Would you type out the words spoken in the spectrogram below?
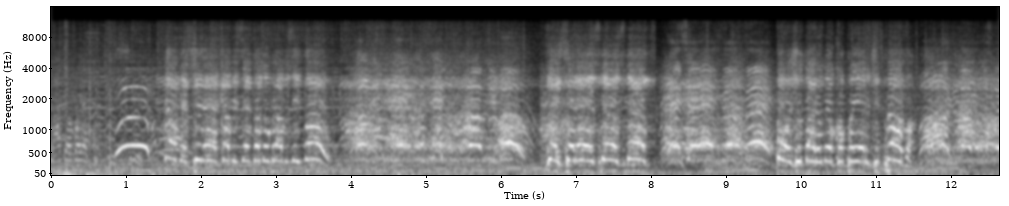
nada vai acontecer. Eu vestirei a camiseta do Bravos em voo! Vencerei os meus medos! Esse é meu bem! Vou ajudar o meu companheiro de prova! Vou ajudar meu companheiro de prova!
